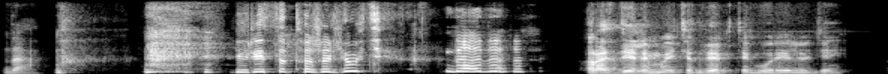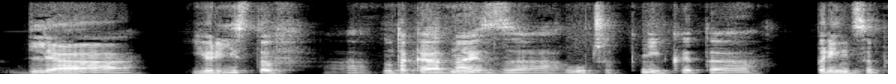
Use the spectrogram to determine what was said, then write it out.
Да. Юристы тоже люди. Да, да, да. Разделим мы эти две категории людей. Для юристов, э, ну такая одна из э, лучших книг – это принцип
